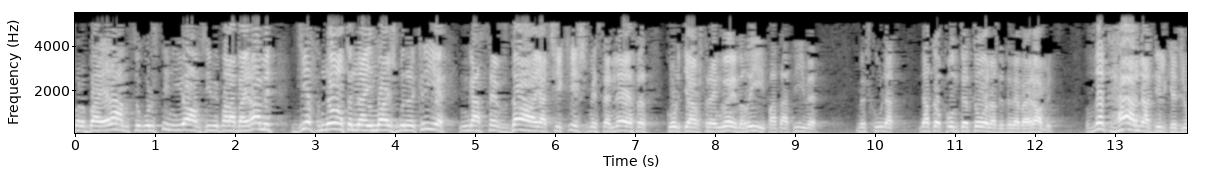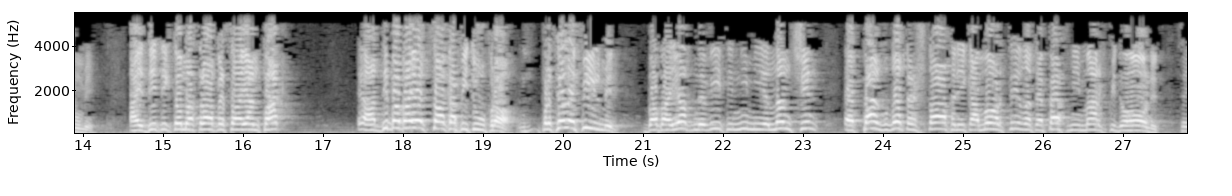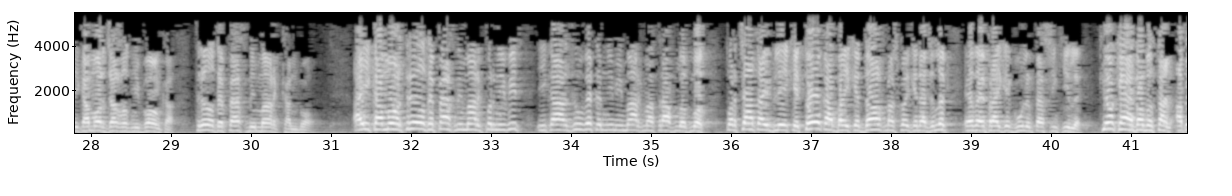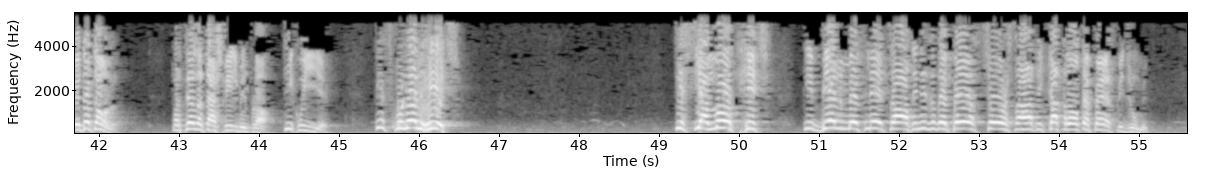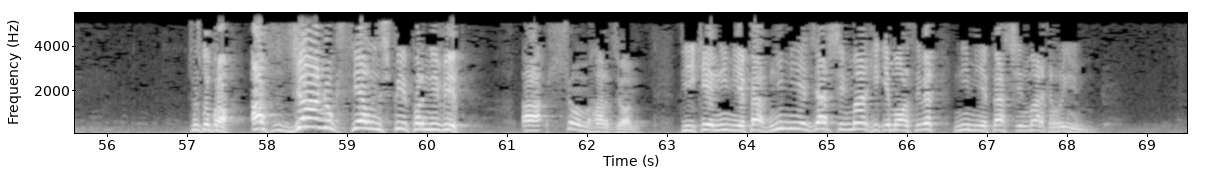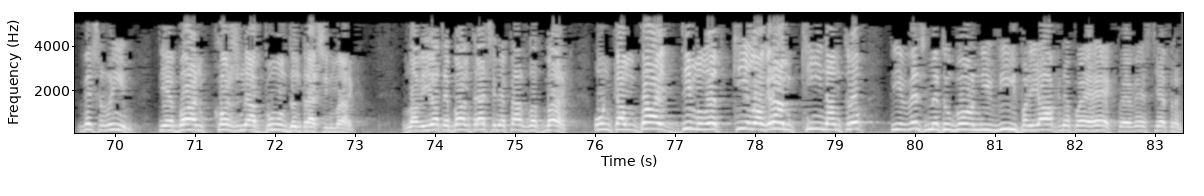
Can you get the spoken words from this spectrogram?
për bajram, sikur shti n'javë që jemi para bajramit, gjithë natën na i majshmë nën krye, nga sevdaja që i kishmi se nesër, kur t'ja shtrëngojmë rripat atyve, me shku n'ato punët tona ditën e bajramit. Dhe atëherë na dilke gjumi. A i di ti këto masrafe sa janë pak? E a di baba jot sa ka fitu pra? Përcjelle filmin, baba jot në vitin 1957 i ka marrë 35.000 markë pi dohonit. se i ka marrë 60.000 banka, 35.000 mark kanë bo. Ai ka marrë 35.000 mark për një vit, i ka harxhu vetëm 1.000 mark masraf motmot. Për qata ai blejke toka, bajke darsma, shkojke në haxhillëk, edhe e prajke gullën 500 kile. Kjo ka e babës tanë, a pe do tonë? Përcjelle tash filmin pra, ti ku je? Ti s'punon heqë. Ti s'ja mot hiç. Ti bjen me fletë saati 25, çohesh saati 45 prej gjumit. Qështu pra, asgja nuk sjell në shpi për një vit, a shumë harxhon. Ti i ke 1.500 mark i ke marrë si vetë, 1.500 mark rrim. Veç rrim, ti e ban kozhna bundën 300 mark. Vllavi jot e ban 350 mark. Unë kam bajt 12 kg kina në trup, ti veç me t'u bo një vi për jakën e po e hek, po e vesh tjetrën.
